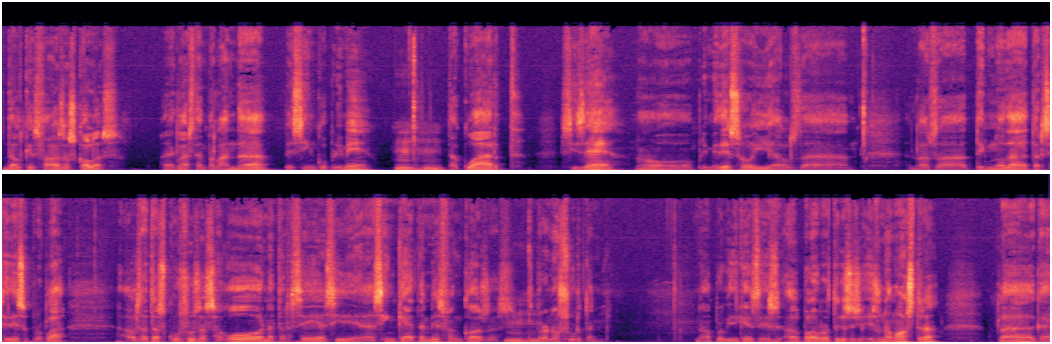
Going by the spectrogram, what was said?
del que es fa a les escoles. Perquè, clar, estem parlant de P5 o primer, mm -hmm. de quart, sisè, no? o primer d'ESO, i els de, els de Tecno de tercer d'ESO, però clar, els altres cursos a segon, a tercer, a, ci, a cinquè també es fan coses, mm -hmm. però no surten. No? Però vull dir que és, és, el Palau Robòtica és, és una mostra clar, que,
